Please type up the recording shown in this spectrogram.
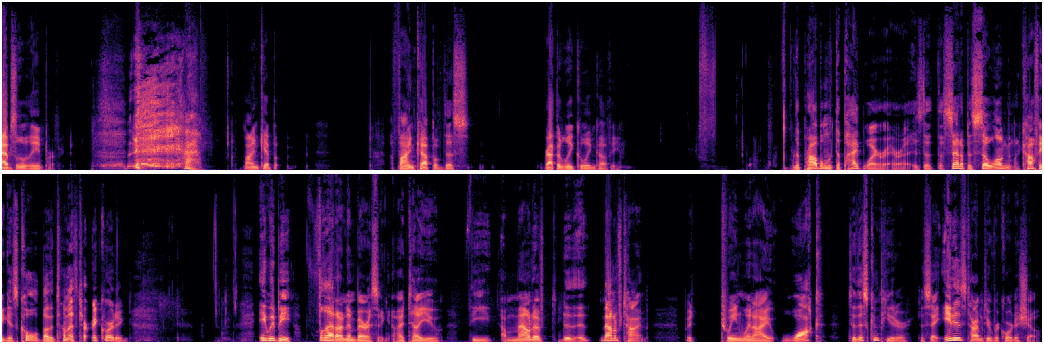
Absolutely ain't perfect. fine cup, a fine cup of this rapidly cooling coffee. The problem with the pipe wire era is that the setup is so long that my coffee gets cold by the time I start recording. It would be flat out embarrassing if I tell you the amount of the amount of time between when I walk to this computer to say it is time to record a show.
